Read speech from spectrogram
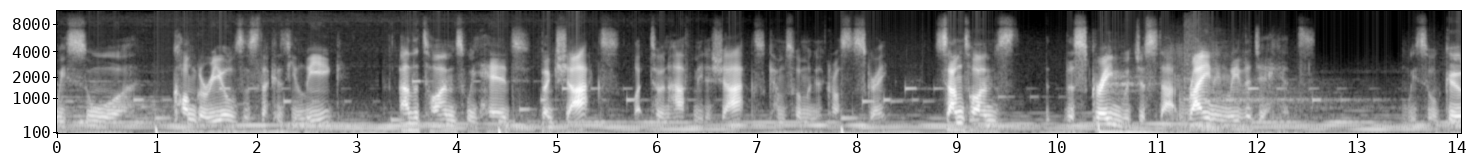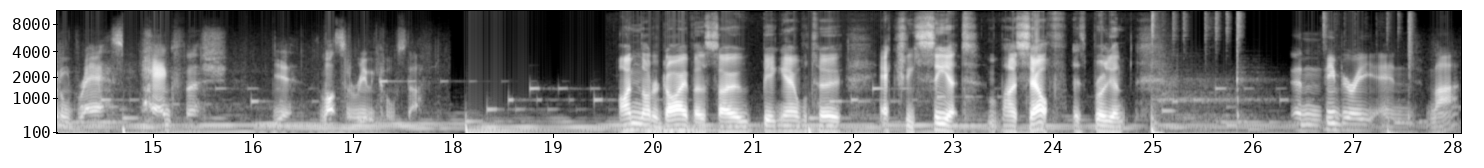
we saw conger eels as thick as your leg. Other times we had big sharks, like two and a half metre sharks, come swimming across the screen. Sometimes the screen would just start raining leather jackets. We saw girdled wrasse, hagfish, yeah, lots of really cool stuff. I'm not a diver, so being able to actually see it myself is brilliant. In February and March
